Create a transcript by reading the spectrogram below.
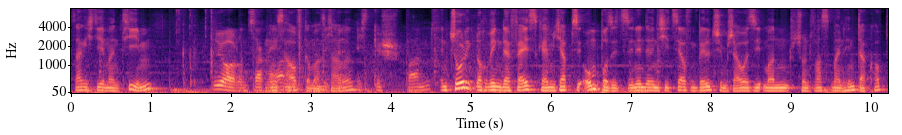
sage ich dir mein Team. Ja, dann sag mal. Wenn ich es aufgemacht ich habe. bin echt gespannt. Entschuldigt noch wegen der Facecam, ich habe sie umpositioniert. Wenn ich jetzt hier auf dem Bildschirm schaue, sieht man schon fast meinen Hinterkopf.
